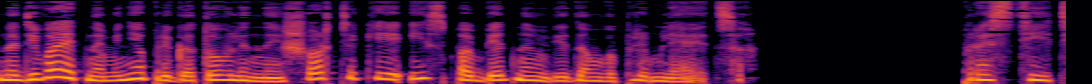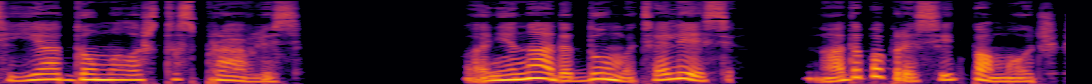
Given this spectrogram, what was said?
Надевает на меня приготовленные шортики и с победным видом выпрямляется. «Простите, я думала, что справлюсь». «А не надо думать, Олеся. Надо попросить помочь.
